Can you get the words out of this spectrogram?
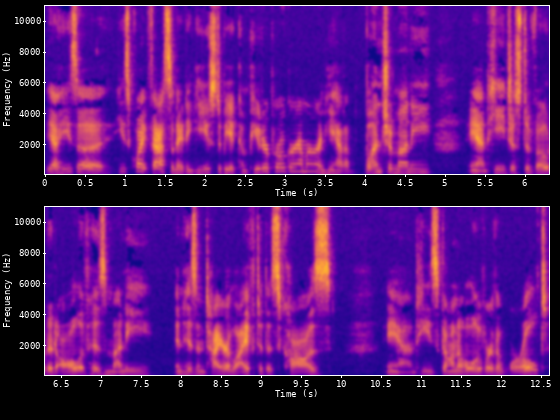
yeah. He's a uh, he's quite fascinating. He used to be a computer programmer, and he had a bunch of money, and he just devoted all of his money in his entire life to this cause. And he's gone all over the world,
